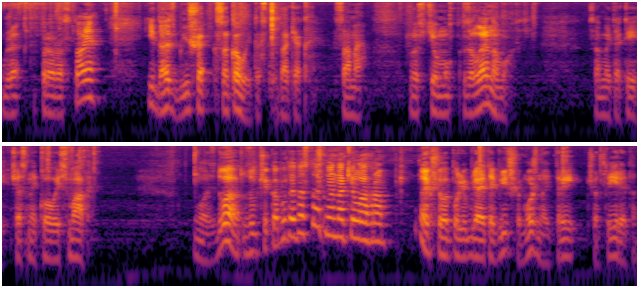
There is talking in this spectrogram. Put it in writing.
Вже проростає і дасть більше соковитості, так як саме ось цьому зеленому, саме такий часниковий смак. Ось, два зубчика буде достатньо на кілограм. Ну, якщо ви полюбляєте більше, можна і 3-4 там.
